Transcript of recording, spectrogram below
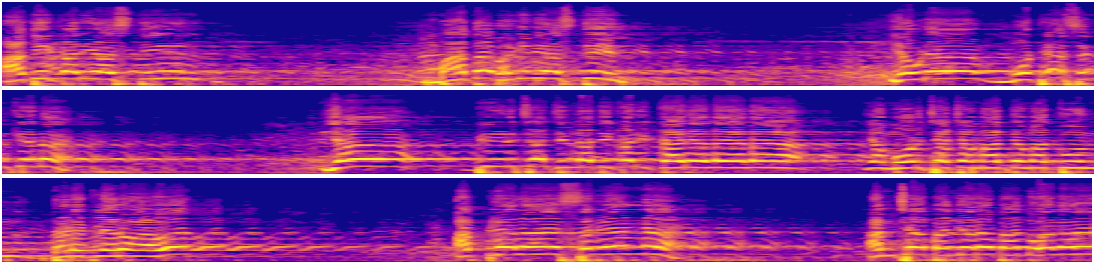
अधिकारी असतील माता भगिनी असतील एवढ्या मोठ्या संख्येनं या बीडच्या जिल्हाधिकारी कार्यालयाला या मोर्चाच्या माध्यमातून धडकलेलो आहोत. आपल्याला सगळ्यांना आमच्या बंजारा बांधवाला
